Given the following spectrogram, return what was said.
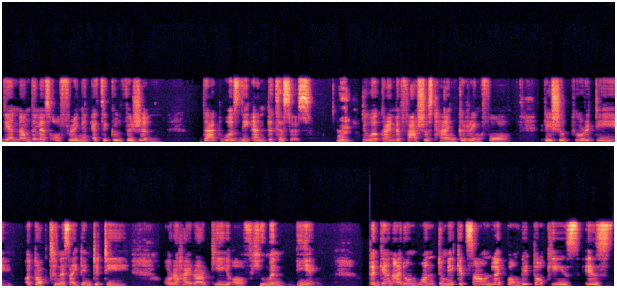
they are nonetheless offering an ethical vision that was the antithesis Right. to a kind of fascist hankering for racial purity, autochthonous identity, or a hierarchy of human being. Again, I don't want to make it sound like Bombay Talkies is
